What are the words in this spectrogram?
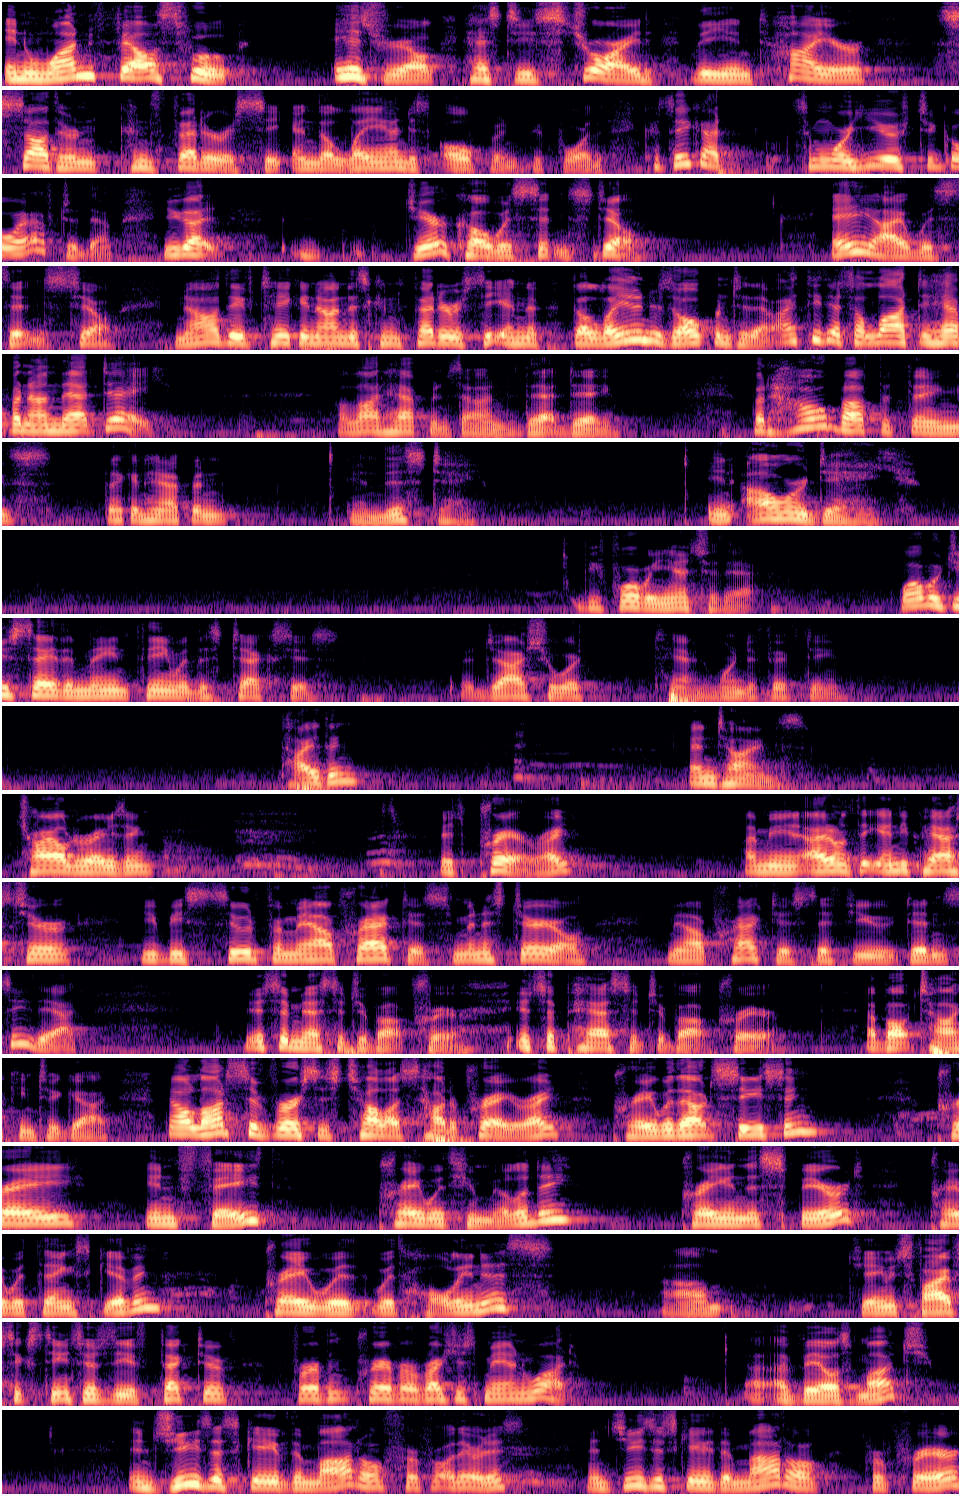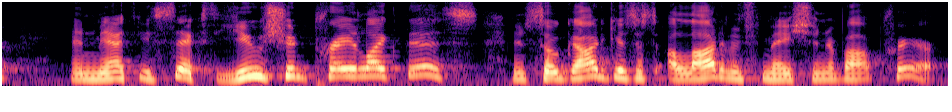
in one fell swoop, Israel has destroyed the entire southern confederacy, and the land is open before them because they got some more years to go after them. You got Jericho was sitting still. Ai was sitting still. Now they've taken on this confederacy, and the, the land is open to them. I think that's a lot to happen on that day. A lot happens on that day. But how about the things that can happen in this day, in our day? Before we answer that, what would you say the main theme of this text is? Uh, Joshua 10, 1 to 15. Tithing? End times. Child raising? It's prayer, right? I mean, I don't think any pastor, you'd be sued for malpractice, ministerial malpractice, if you didn't see that. It's a message about prayer, it's a passage about prayer, about talking to God. Now, lots of verses tell us how to pray, right? Pray without ceasing, pray in faith, pray with humility, pray in the Spirit, pray with thanksgiving, pray with, with holiness. Um, James 5.16 says the effective, fervent prayer of a righteous man what? Uh, avails much. And Jesus gave the model for, oh, there it is. And Jesus gave the model for prayer in Matthew 6. You should pray like this. And so God gives us a lot of information about prayer.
